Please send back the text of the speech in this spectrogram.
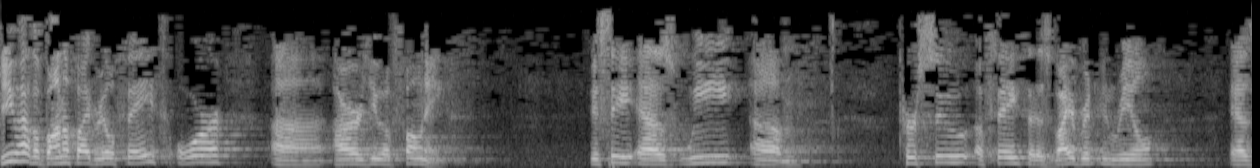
Do you have a bona fide real faith or uh, are you a phony? You see, as we um, pursue a faith that is vibrant and real, as,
